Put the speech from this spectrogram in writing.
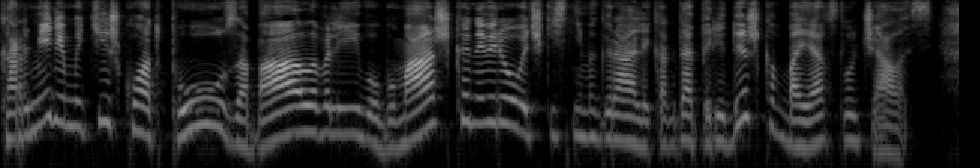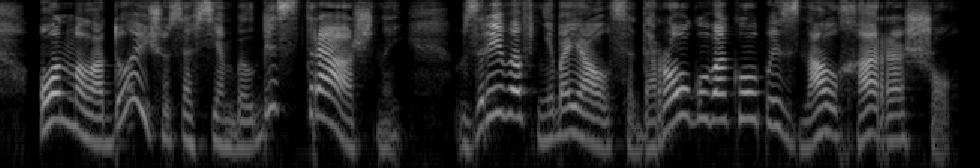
Кормили мы Тишку от пуза, баловали его, бумажкой на веревочке с ним играли, когда передышка в боях случалась. Он молодой еще совсем был, бесстрашный. Взрывов не боялся, дорогу в окопы знал хорошо.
